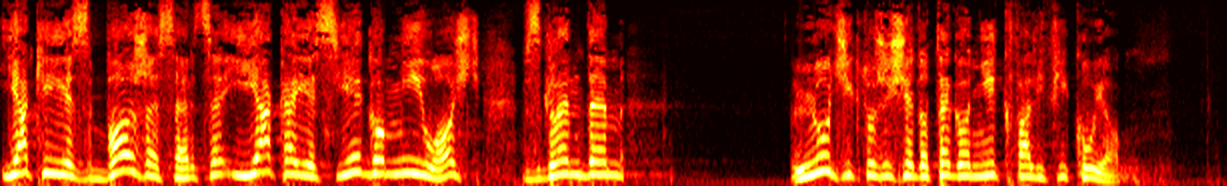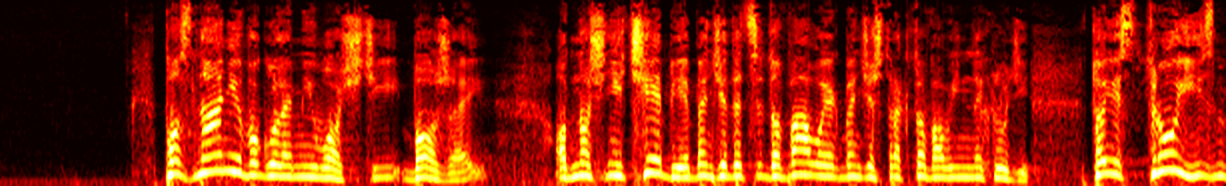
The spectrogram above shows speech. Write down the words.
jakie jest Boże serce i jaka jest Jego miłość względem ludzi, którzy się do tego nie kwalifikują. Poznanie w ogóle miłości Bożej odnośnie Ciebie będzie decydowało, jak będziesz traktował innych ludzi. To jest truizm,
